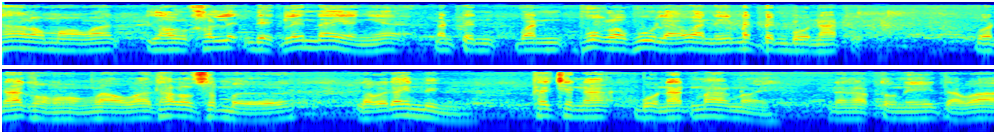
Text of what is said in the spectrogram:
ถ้าเรามองว่าเราเขาเล่นเด็กเล่นได้อย่างเงี้ยมันเป็นวันพวกเราพูดแล้ววันนี้มันเป็นโบนัสโบนัสของของเราว่าถ้าเราเสมอเราก็ได้หนึ่ง ถ้าชนะโบนัสมากหน่อยนะครับ ตรงนี้แต่ว่า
